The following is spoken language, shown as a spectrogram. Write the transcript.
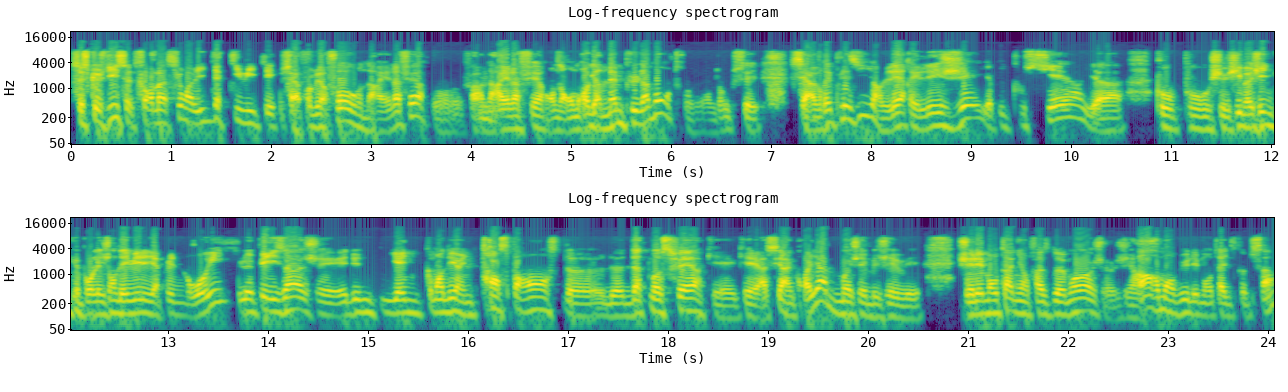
c'est ce que je dis, cette formation à l'inactivité. C'est la première fois où on n'a rien à faire. Enfin, on n'a rien à faire. On, ne regarde même plus la montre. Donc c'est c'est un vrai plaisir. L'air est léger, il y a plus de poussière, il y a pour pour j'imagine que pour les gens des villes il y a plus de bruit. Le paysage est d'une, il y a une comment dire une transparence de d'atmosphère qui est qui est assez incroyable. Moi, j'ai j'ai les montagnes en face de moi. J'ai rarement vu les montagnes comme ça.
